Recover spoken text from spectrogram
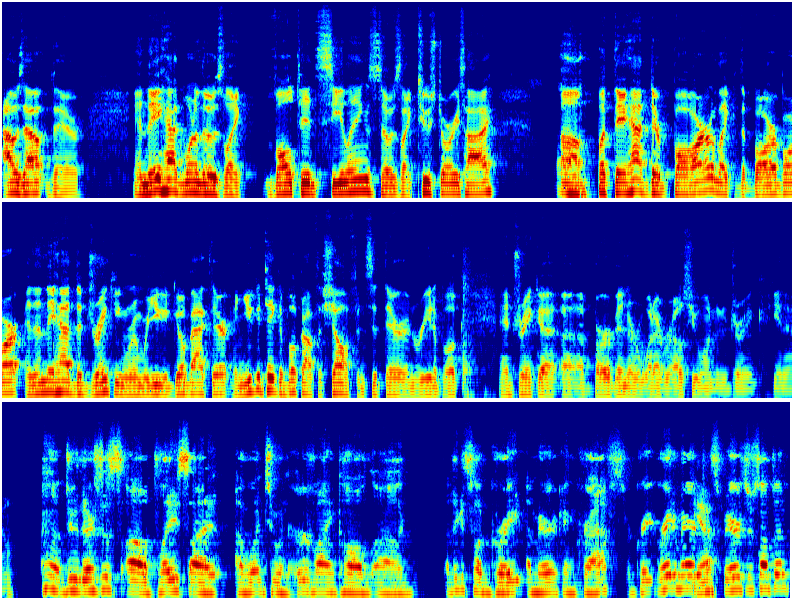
I was out there, and they had one of those like vaulted ceilings, so it was like two stories high um, uh-huh. but they had their bar, like the bar bar, and then they had the drinking room where you could go back there and you could take a book off the shelf and sit there and read a book and drink a, a bourbon or whatever else you wanted to drink, you know? Dude, there's this uh, place I, I went to in Irvine called, uh, I think it's called Great American Crafts or Great Great American yeah. Spirits or something.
